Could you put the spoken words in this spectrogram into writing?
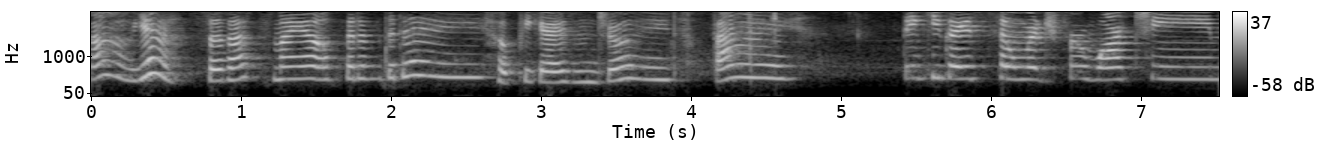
Oh yeah, so that's my outfit of the day. Hope you guys enjoyed. Bye. Thank you guys so much for watching.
